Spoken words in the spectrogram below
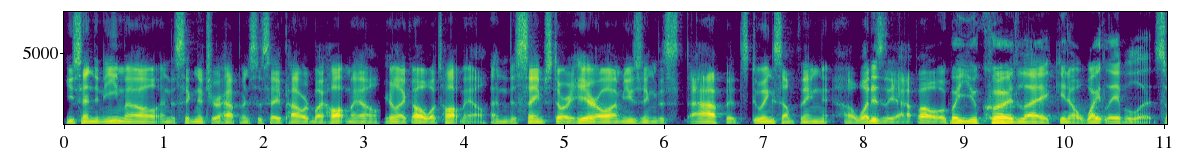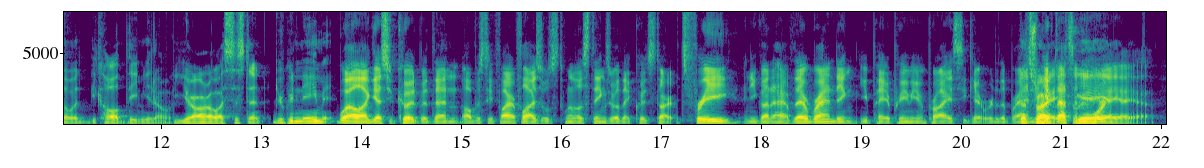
You send an email and the signature happens to say powered by Hotmail. You're like, oh, what's Hotmail? And the same story here. Oh, I'm using this app. It's doing something. Uh, what is the app? Oh, but you could like you know white label it so it'd be called the you know Yaro assistant. You could name it. Well, I guess you could, but then obviously Fireflies was one of those things where they could start. It's free, and you got to have their branding. You pay a premium price. You get rid of the branding. That's right. If that's important. Yeah, yeah, yeah. But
